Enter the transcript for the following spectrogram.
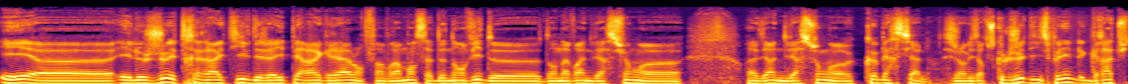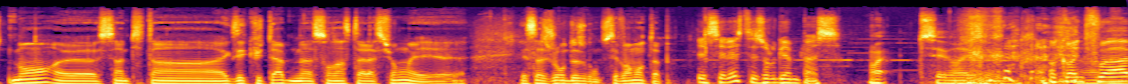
Et, euh, et le jeu est très réactif, déjà hyper agréable. Enfin, vraiment, ça donne envie de, d'en avoir une version, euh, on va dire une version euh, commerciale, si j'ai envie de dire, parce que le jeu est disponible gratuitement. euh, c'est un petit un exécutable mais sans installation et, et ça se joue en deux secondes. C'est vraiment top. Et Céleste est sur le Game Pass. Ouais, c'est vrai. Encore une fois,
